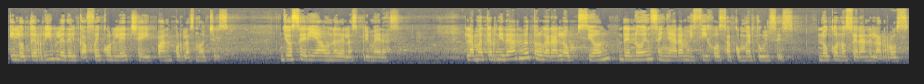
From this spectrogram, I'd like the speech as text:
y lo terrible del café con leche y pan por las noches. Yo sería una de las primeras. La maternidad me otorgará la opción de no enseñar a mis hijos a comer dulces, no conocerán el arroz.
